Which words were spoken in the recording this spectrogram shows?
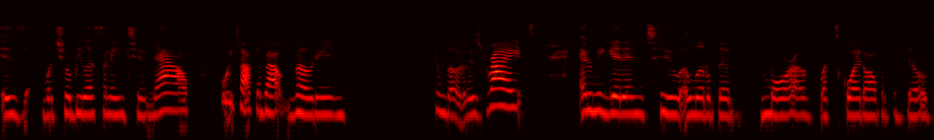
is what you'll be listening to now, where we talk about voting and voters' rights, and we get into a little bit more of what's going on with the build,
